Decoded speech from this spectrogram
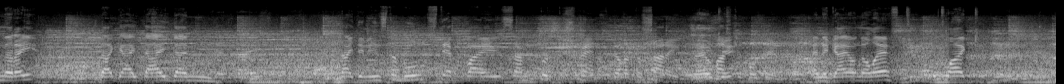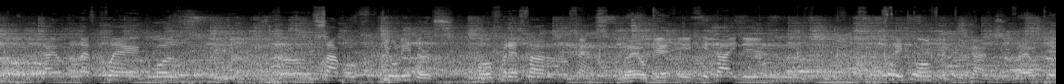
On the right, that guy died in Died in Istanbul, stabbed by some Turkish fan of Galatasaray Right, okay. basketball team. and the guy on the left flag. The Guy on the left flag was uh, some of few leaders of Red Star fans. Right, okay. He, he died in street conflict with guns. Right, okay.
